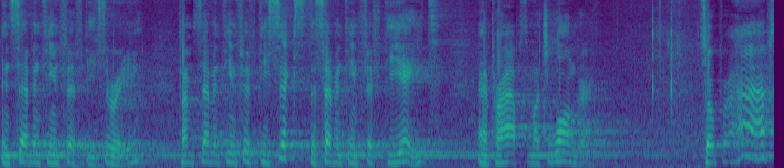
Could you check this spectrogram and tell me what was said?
in 1753, from 1756 to 1758, and perhaps much longer. So perhaps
